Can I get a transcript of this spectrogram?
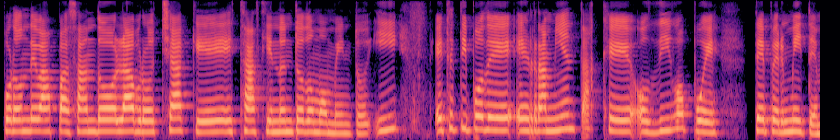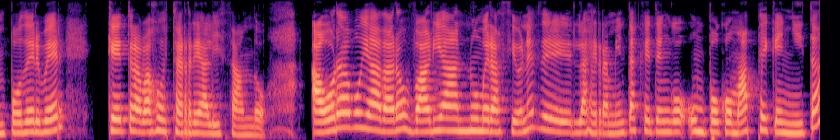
por dónde vas pasando la brocha que está haciendo en todo momento y este tipo de herramientas que os digo pues te permiten poder ver qué trabajo estás realizando. Ahora voy a daros varias numeraciones de las herramientas que tengo un poco más pequeñitas,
